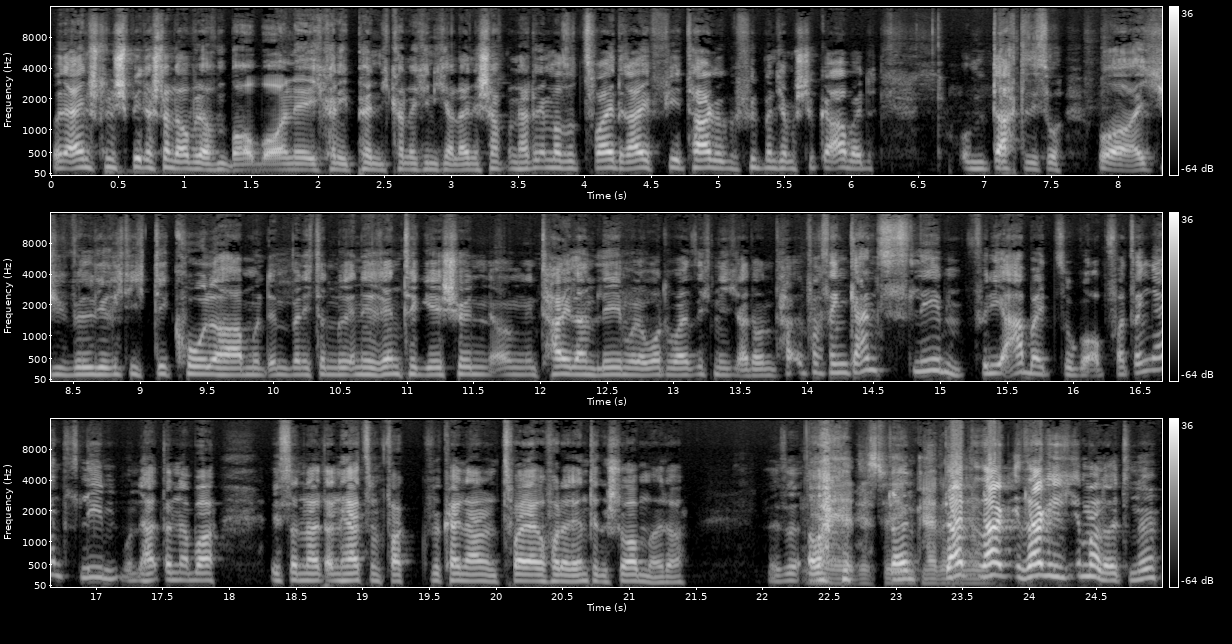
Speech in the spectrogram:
Und eine Stunde später stand er auch wieder auf dem Bau, boah, nee, ich kann nicht pennen, ich kann das hier nicht alleine schaffen. Und hat dann immer so zwei, drei, vier Tage gefühlt manchmal am Stück gearbeitet und dachte sich so, boah, ich will die richtig dick Kohle haben und wenn ich dann in die Rente gehe, schön in Thailand leben oder was weiß ich nicht, Alter. Und hat einfach sein ganzes Leben für die Arbeit so geopfert, sein ganzes Leben. Und hat dann aber, ist dann halt an Herzinfarkt für, keine Ahnung, zwei Jahre vor der Rente gestorben, Alter. Also, aber deswegen, dann, sage sag ich immer, Leute, ne?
